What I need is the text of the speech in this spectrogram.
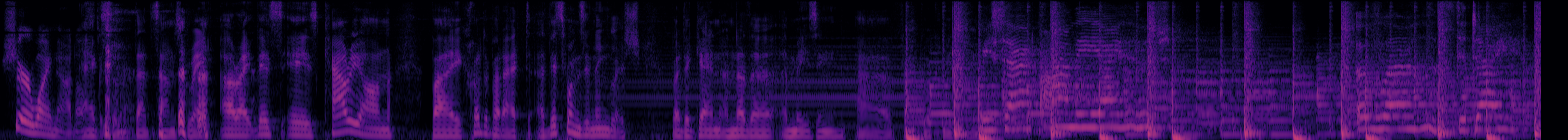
Sure, why not? I'll Excellent. That sounds great. All right. This is Carry On by Rhoda Uh, this one's in English, but again, another amazing uh, Franco Canadian. We sat on the edge of worlds today.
